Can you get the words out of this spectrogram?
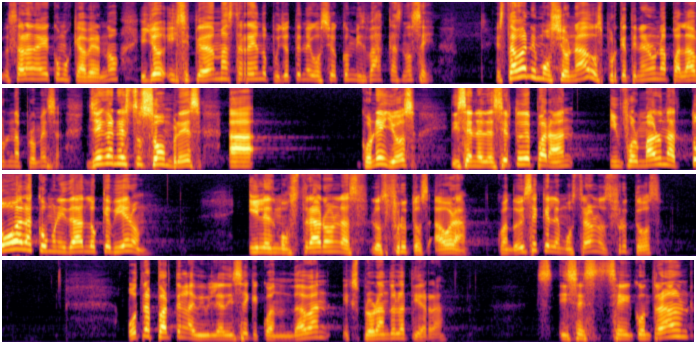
estaban ahí como que a ver, ¿no? Y yo y si te dan más terreno, pues yo te negocio con mis vacas, no sé. Estaban emocionados porque tenían una palabra, una promesa. Llegan estos hombres a con ellos Dice, en el desierto de Parán informaron a toda la comunidad lo que vieron y les mostraron los frutos. Ahora, cuando dice que le mostraron los frutos, otra parte en la Biblia dice que cuando andaban explorando la tierra, y se, encontraron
